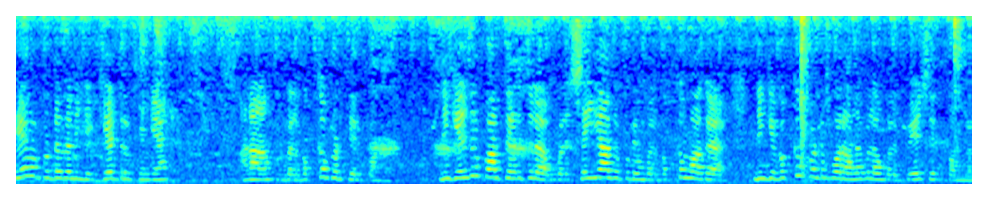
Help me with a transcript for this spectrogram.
தேவைப்பட்டதை நீங்க கேட்டிருப்பீங்க. ஆனா உங்களை வெக்கப்படுத்தியிருப்பாங்க. நீங்க எதிர்பார்த்த இடத்துல உங்களை செய்யாதபடி உங்களை வெக்கமாக நீங்க வெக்கப்பட்டு போற அளவுல உங்களை பேசியிருப்பாங்க.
